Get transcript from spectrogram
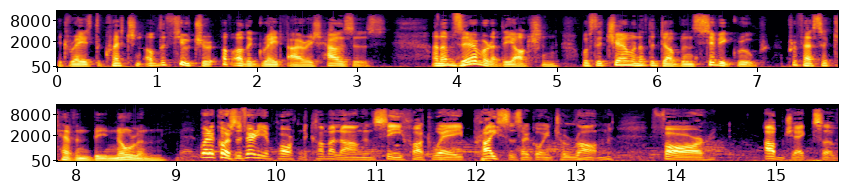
It raised the question of the future of other great Irish houses. An observer at the auction was the chairman of the Dublin Civic Group, Professor Kevin B. Nowlan. Well, of course, it's very important to come along and see what way prices are going to run for objects of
